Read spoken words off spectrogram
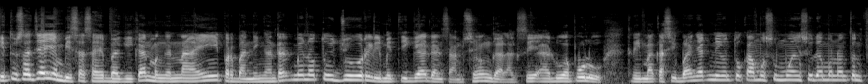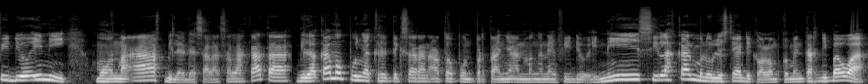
Itu saja yang bisa saya bagikan mengenai perbandingan Redmi Note 7, Realme 3, dan Samsung Galaxy A20. Terima kasih banyak nih untuk kamu semua yang sudah menonton video ini. Mohon maaf bila ada salah-salah kata. Bila kamu punya kritik saran ataupun pertanyaan mengenai video ini, silahkan menulisnya di kolom komentar di bawah.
